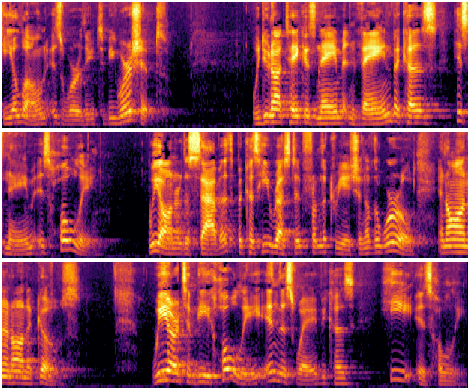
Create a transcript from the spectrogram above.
he alone is worthy to be worshiped. We do not take his name in vain because his name is holy. We honor the Sabbath because he rested from the creation of the world. And on and on it goes. We are to be holy in this way because he is holy.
